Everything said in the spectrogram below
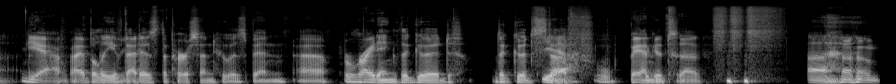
uh, Yeah, I believe that is the person who has been uh, writing the good, the good stuff. the and good stuff. um,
